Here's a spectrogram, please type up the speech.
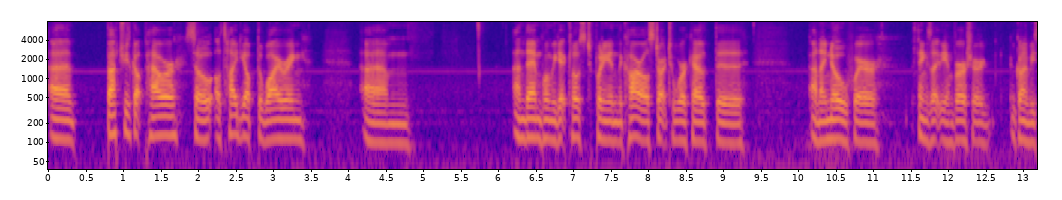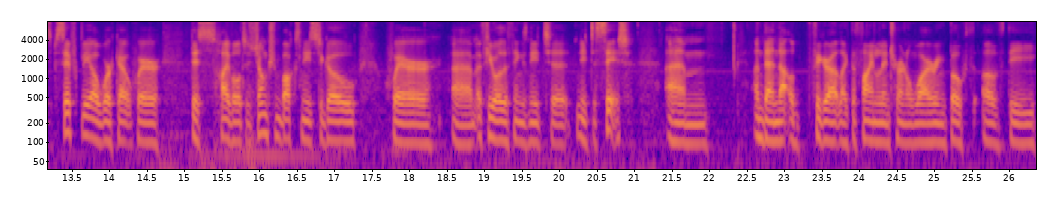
Uh, battery's got power, so I'll tidy up the wiring. Um, and then when we get close to putting in the car, I'll start to work out the and I know where things like the inverter going to be specifically. I'll work out where this high voltage junction box needs to go, where um, a few other things need to need to sit, um, and then that'll figure out like the final internal wiring, both of the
